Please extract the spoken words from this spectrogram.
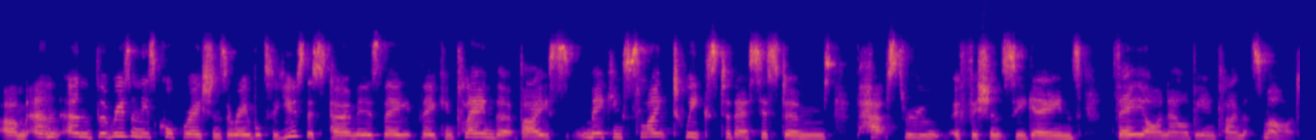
Um, and, and the reason these corporations are able to use this term is they, they can claim that by making slight tweaks to their systems, perhaps through efficiency gains, they are now being climate smart.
